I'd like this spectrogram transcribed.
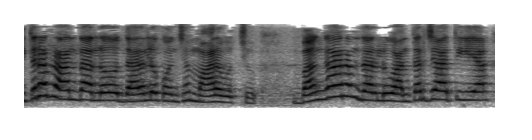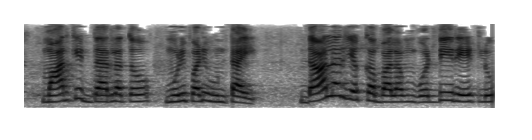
ఇతర ప్రాంతాల్లో ధరలు కొంచెం మారవచ్చు. బంగారం ధరలు అంతర్జాతీయ మార్కెట్ ధరలతో ముడిపడి ఉంటాయి. డాలర్ యొక్క బలం వడ్డీ రేట్లు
